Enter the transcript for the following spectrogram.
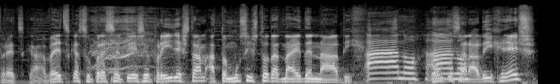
vrecka. Vecka sú presne tie, že prídeš tam a to musíš to dať na jeden nádych. Áno, Vonku áno. sa nadýchneš,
